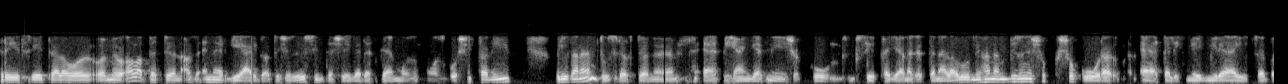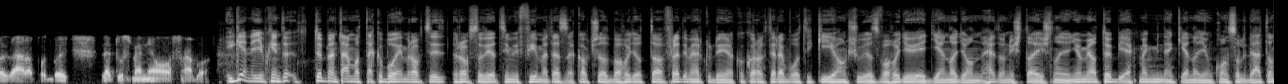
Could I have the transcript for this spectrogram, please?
részvétel, ahol, ahol alapvetően az energiáidat és az őszinteségedet kell moz- mozgósítani, hogy utána nem tudsz rögtön elpihengetni, és akkor szép fegyelmezetten elaludni, hanem bizony sok, sok óra eltelik még, mire eljutsz ebbe az állapotba, hogy le tudsz menni a alfába. Igen, egyébként többen támadták a Bohem Rhapsody című filmet ezzel kapcsolatban, hogy ott a Freddie mercury a karaktere volt így kihangsúlyozva, hogy ő egy ilyen nagyon hedonista és nagyon nyomja, a többiek meg mindenki ilyen nagyon konszolidáltan.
